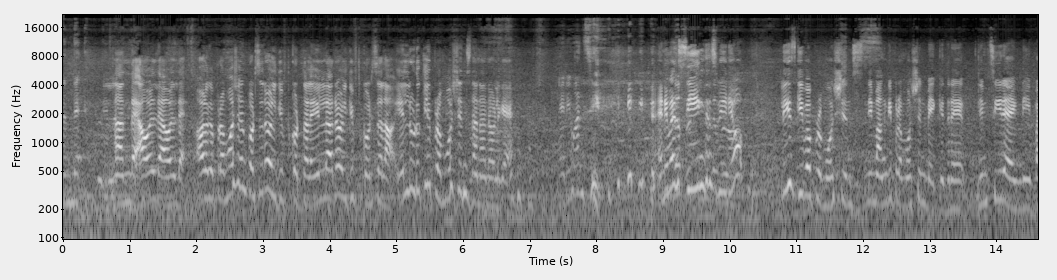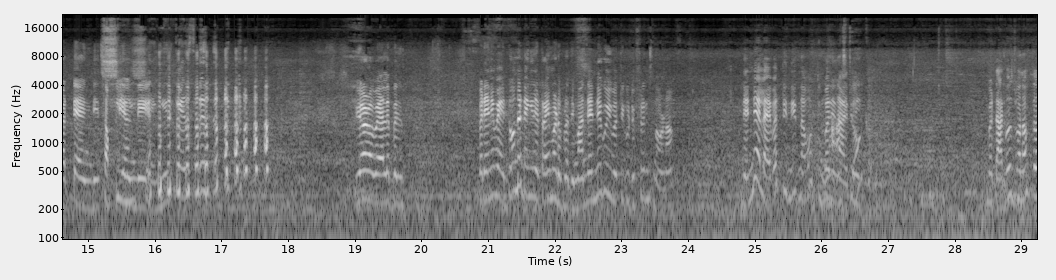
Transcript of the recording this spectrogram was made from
ನಂದೆ. ನಂದೆ ಅವಳ್ದೆ ಅವಳ್ದೆ. ಅವಳಿಗೆ ಪ್ರಮೋಷನ್ ಕೊಡ್ಸಿದ್ರೆ ಅವಳು ಗಿಫ್ಟ್ ಕೊಡ್ತಾಳೆ. ಇಲ್ಲಾದ್ರೆ ಅವಳು ಗಿಫ್ಟ್ ಕೊಡ್ಸಲ್ಲ. ಎಲ್ಲಿ ಹುಡುಕ್ಲಿ ಪ್ರಮೋಷನ್ಸ್ ನಾನು ಅವಳಿಗೆ. Anyone see anyone seeing this video please give a promotions ನಿಮ್ಮ ಅಂಗಡಿ ಪ್ರಮೋಷನ್ ಬೇಕಿದ್ರೆ ನಿಮ್ಮ ಸೀರೆ ಅಂಗಡಿ ಬಟ್ಟೆ ಅಂಗಡಿ ಚಪ್ಪಲಿ ಅಂಗಡಿ. You are available but anyway donut ಹೆಂಗಿದೆ ಟ್ರೈ ಮಾಡು ಪ್ರತಿಮಾ. ನೆನ್ನೆಗೂ ಇವತ್ತಿಗೂ ಡಿಫ್ರೆನ್ಸ್ ನೋಡೋಣ. ನೆನ್ನೆ ಅಲ್ಲ ಇವತ್ತು ತಿಂದಿದ್ದು ನಾವು ತುಂಬ ದಿನ ಆಯಿತು. But that was one of the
